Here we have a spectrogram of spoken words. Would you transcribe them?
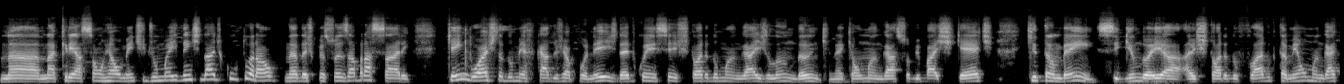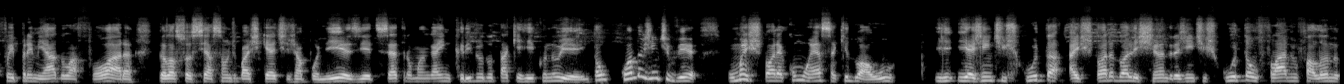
na, na criação realmente de uma identidade cultural, né, das pessoas abraçarem. Quem gosta do mercado japonês deve conhecer a história do mangá Slandunk, né, que é um mangá sobre basquete, que também, seguindo aí a, a história do Flávio, que também é um mangá que foi premiado lá fora pela Associação de Basquete Japonesa e etc, um mangá incrível do Takehiko Noie. Então, quando a gente vê uma história como essa aqui do AU, e, e, a gente escuta a história do Alexandre, a gente escuta o Flávio falando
